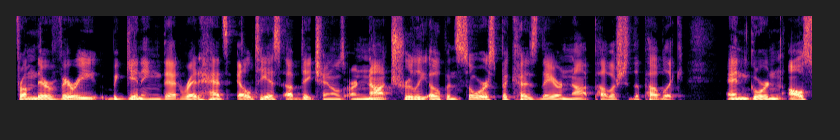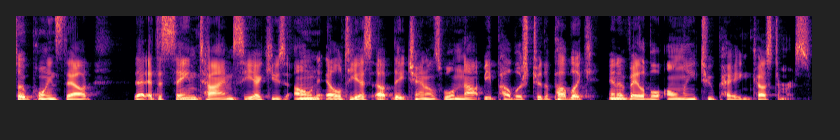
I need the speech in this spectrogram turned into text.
from their very beginning that Red Hat's LTS update channels are not truly open source because they are not published to the public. And Gordon also points out that at the same time, CIQ's own LTS update channels will not be published to the public and available only to paying customers.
